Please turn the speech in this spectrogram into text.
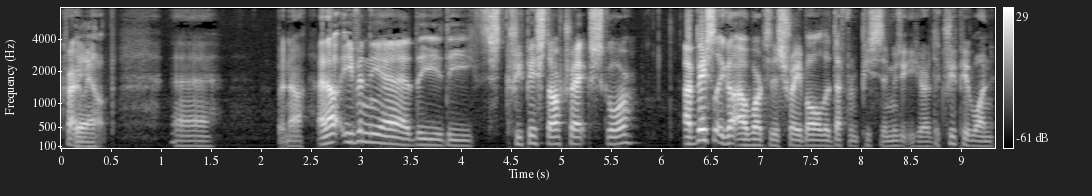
cracked me up. Uh, but no, and uh, even the uh, the the creepy Star Trek score. I've basically got a word to describe all the different pieces of music you hear. The creepy one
